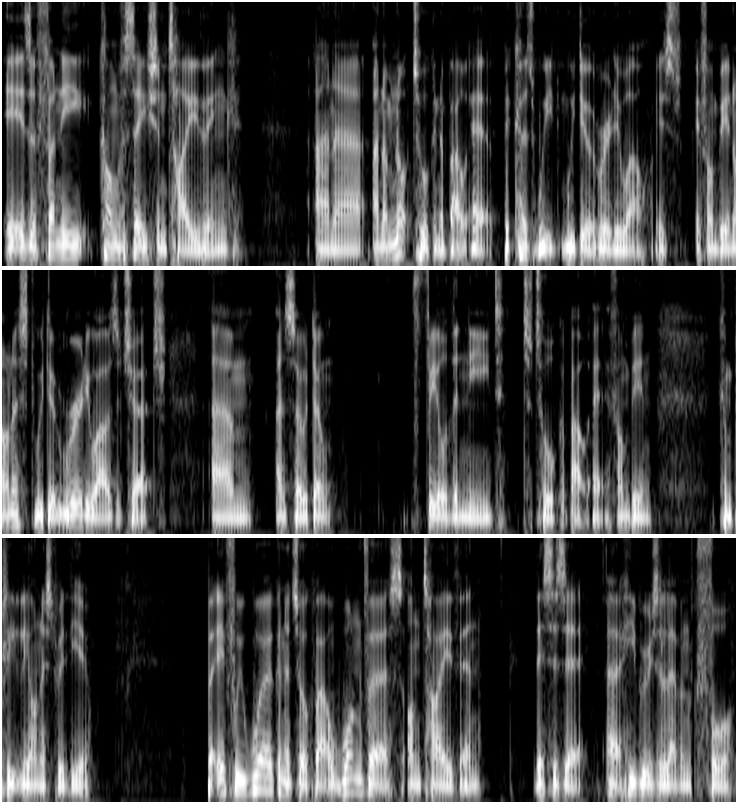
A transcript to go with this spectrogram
It is a funny conversation tithing, and uh, and I'm not talking about it because we we do it really well. Is if I'm being honest, we do it really well as a church, um, and so don't feel the need to talk about it. If I'm being completely honest with you. But if we were going to talk about one verse on tithing, this is it uh, Hebrews 11:4.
